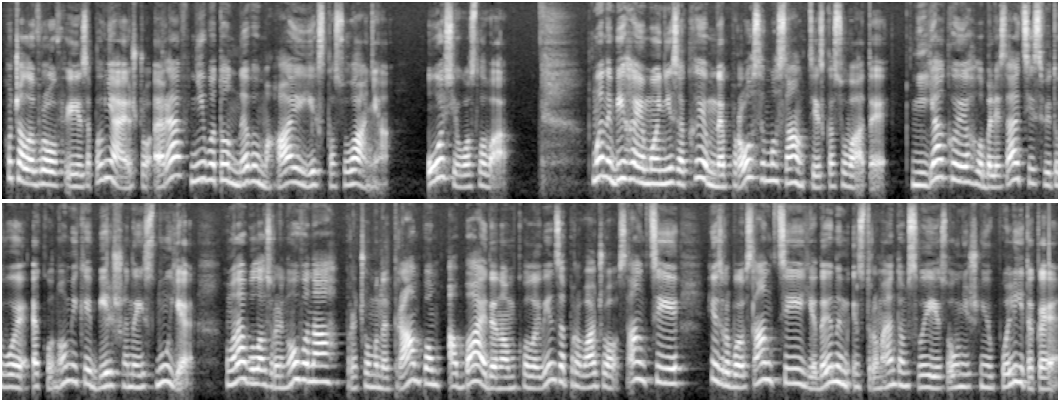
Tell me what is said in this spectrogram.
Хоча Лавров і запевняє, що РФ нібито не вимагає їх скасування. Ось його слова. Ми не бігаємо ні за ким, не просимо санкції скасувати. Ніякої глобалізації світової економіки більше не існує. Вона була зруйнована, причому не Трампом, а Байденом, коли він запроваджував санкції і зробив санкції єдиним інструментом своєї зовнішньої політики,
